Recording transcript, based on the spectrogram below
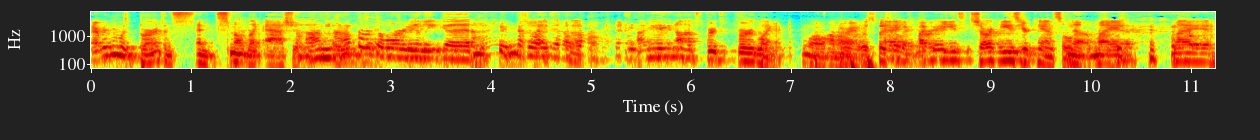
everything was burnt and, and smelled like ashes. I'm, I I'm thought it was really good. I enjoyed it a lot. I mean, uh, it's for for like. Well, I don't All right, let's play Anyway, my Sharkies. Sharkies, you're canceled. No, my my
